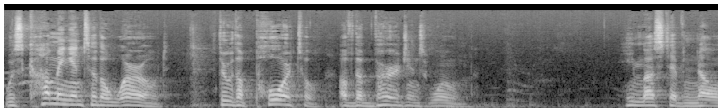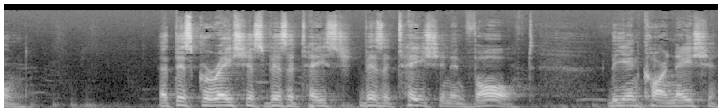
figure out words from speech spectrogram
was coming into the world through the portal of the virgin's womb. He must have known that this gracious visitation involved the incarnation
